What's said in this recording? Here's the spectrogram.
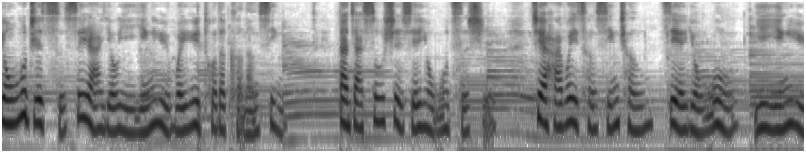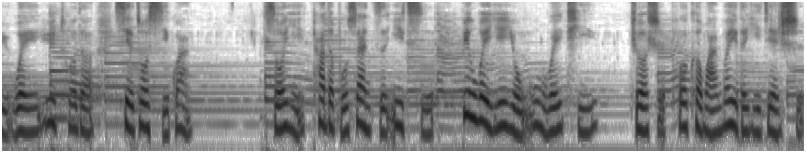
咏物之词虽然有以隐语为寓托的可能性，但在苏轼写咏物词时，却还未曾形成借咏物以隐语为寓托的写作习惯，所以他的《不算子》一词并未以咏物为题，这是颇可玩味的一件事。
